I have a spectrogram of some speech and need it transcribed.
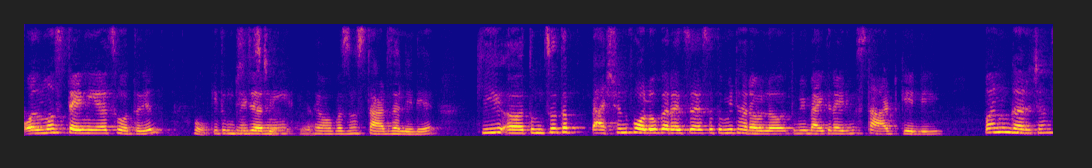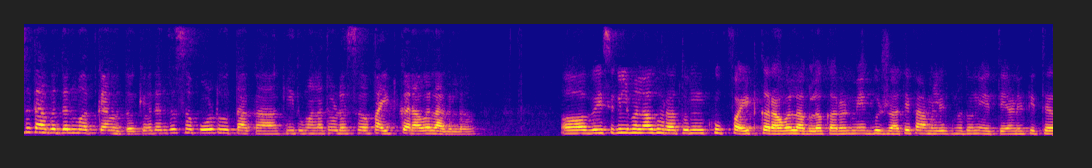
ऑलमोस्ट टेन इयर्स होतील हो, की तुमची जर्नी. तेव्हापासून स्टार्ट झालेली आहे. की तुमचं तर पॅशन फॉलो करायचं आहे असं तुम्ही ठरवलं. तुम्ही बाईक रायडिंग स्टार्ट केली. पण घरच्यांचं त्याबद्दल मत काय होतं? किंवा त्यांचा सपोर्ट होता का? की तुम्हाला थोडंसं फाईट करावं लागलं? बेसिकली मला घरातून खूप फाईट करावं लागलं. कारण मी एक गुजराती फॅमिलीमधून येते आणि तिथे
